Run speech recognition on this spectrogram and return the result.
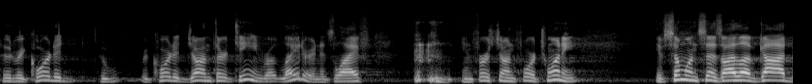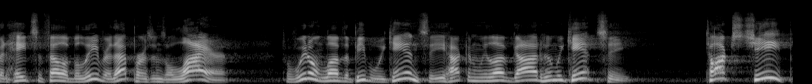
who recorded, who recorded John 13, wrote later in his life in 1 John 4 20, if someone says, I love God, but hates a fellow believer, that person's a liar. For if we don't love the people we can see, how can we love God whom we can't see? Talk's cheap.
